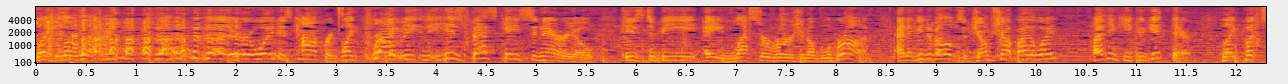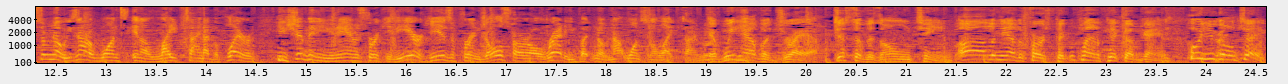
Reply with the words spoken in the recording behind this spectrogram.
Like I mean, the, the, or in his conference. Like Right. his best case scenario is to be a lesser version of LeBron. And if he develops a jump shot, by the way, I think he could get there. Like, but so no, he's not a once in a lifetime type of player. He should be the unanimous rookie of the year. He is a fringe all star already, but no, not once in a lifetime. If we have a draft just of his own team, oh, let me have the first pick. We're playing a pickup game. Who you gonna take?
